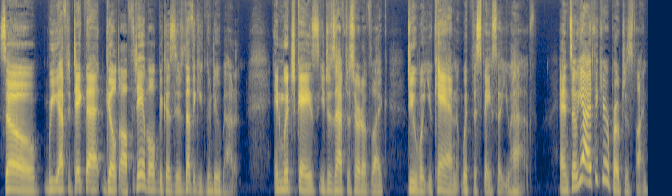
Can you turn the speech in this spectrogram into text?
So we have to take that guilt off the table because there's nothing you can do about it. In which case, you just have to sort of like do what you can with the space that you have. And so, yeah, I think your approach is fine.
